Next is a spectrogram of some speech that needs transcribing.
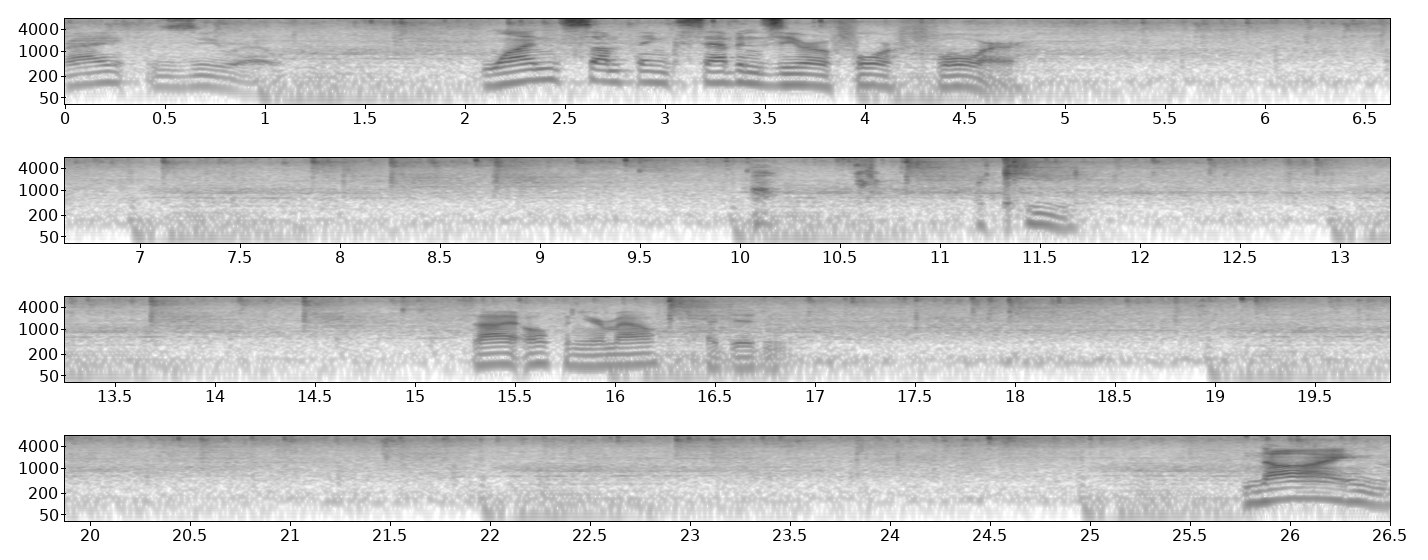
Right? Zero. One something seven zero four four. Oh, a key. Did I open your mouth? I didn't. Nine.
